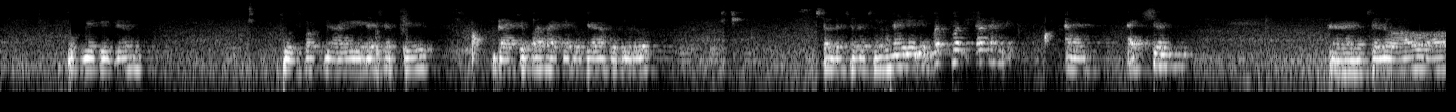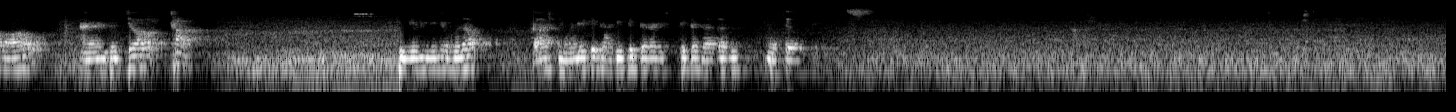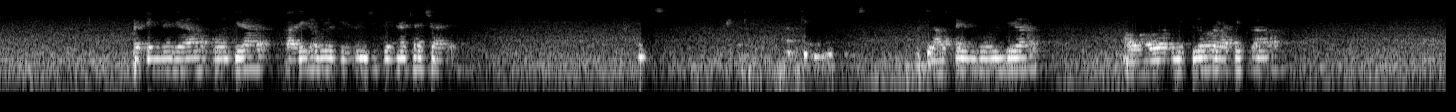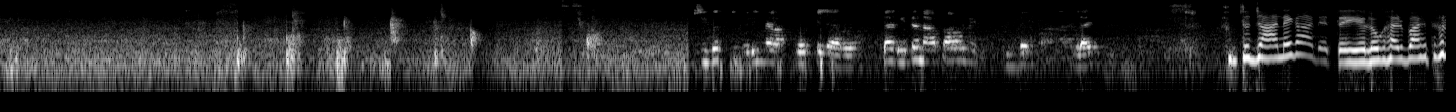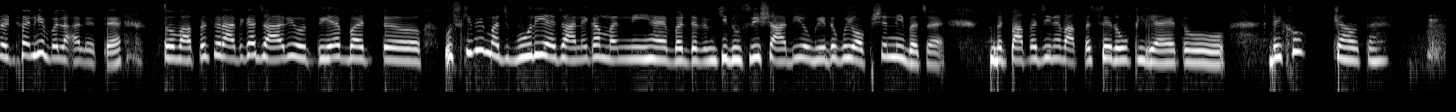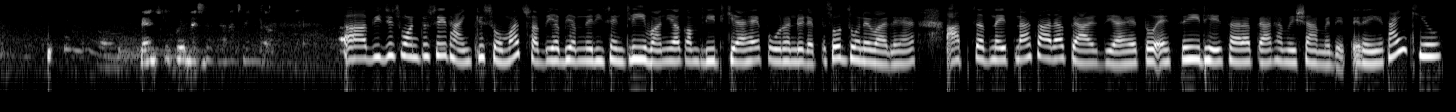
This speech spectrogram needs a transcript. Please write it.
उठने देवे तो उस वक्त में आइए इधर चलते। गाय के पास आके रुक जाना बोलो लोग। चलो चलो चलो। नहीं नहीं मत मत, क्या करने? एक्शन चलो, आओ आओ आओ। एंड रुक जाओ ठा दिव्या जी ने बोला। काश मोहल्ले की दादी की तरह रिश्ते का धागा भी मोटे होते। कटिंग में गया बोल दिया राधिका बोले दिव्या जी कहना क्या चाह रहे लास्ट टाइम बोल दिया और निकलो राधिका। मुसीबत की घड़ी में आप छोड़ के जा रहे हो। सर रिटर्न आ पाओगे लाइफ तो जाने का देते हैं ये लोग? हर बार तो रिटर्न ही बुला लेते हैं। तो वापस से राधिका जा रही होती है बट उसकी भी मजबूरी है, जाने का मन नहीं है बट जब उनकी दूसरी शादी हो गई तो कोई ऑप्शन नहीं बचा है। बट पापा जी ने वापस से रोक लिया है तो देखो क्या होता है। We just want to say thank you so much अभी अभी हमने रिसेंटली वन ईयर कंप्लीट किया है 400 एपिसोड्स होने वाले हैं। आप सबने इतना सारा प्यार दिया है तो ऐसे ही ढेर सारा प्यार हमेशा हमें देते रहिए। Thank you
